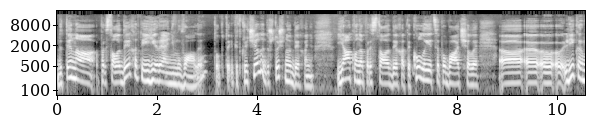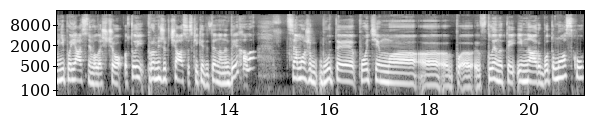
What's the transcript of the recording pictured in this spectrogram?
Дитина перестала дихати, її реанімували, тобто і підключили до штучного дихання. Як вона перестала дихати, коли це побачили? Е, е, е, лікар мені пояснювала, що той проміжок часу, скільки дитина не дихала. Це може бути потім е, е, вплинути і на роботу мозку,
